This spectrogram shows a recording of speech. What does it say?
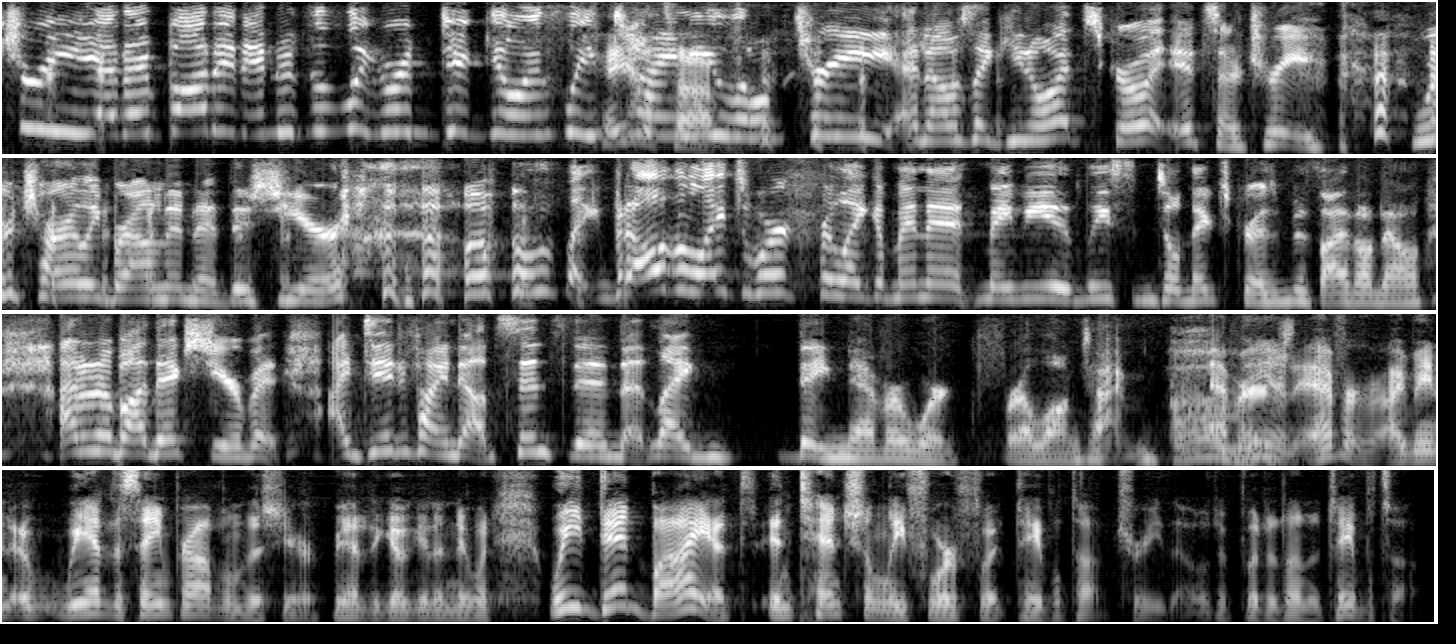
tree, and I bought it, and it's just like ridiculously Tabletop. tiny little tree. And I was like, you know what? Screw it. It's our tree. We're Charlie Brown in it this year. I was like, but all the lights work for like a minute, maybe at least until next Christmas. I don't know. I don't know about next year, but I did find out since then that like they never work for a long time. Oh ever. man, ever! I mean, uh, we had the same problem this year. We had to go get a new one. We did buy a t- intentionally four foot tabletop tree though to put it on a tabletop.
